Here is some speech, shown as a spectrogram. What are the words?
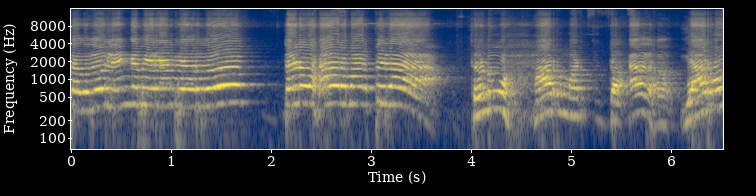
ತೆಗದು ಲಿಂಗ ಬೇರೆ ಮಾಡ್ತೀರ ತಣು ಹಾರು ಮಾಡ್ತಿದ್ದ. ಯಾರು?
